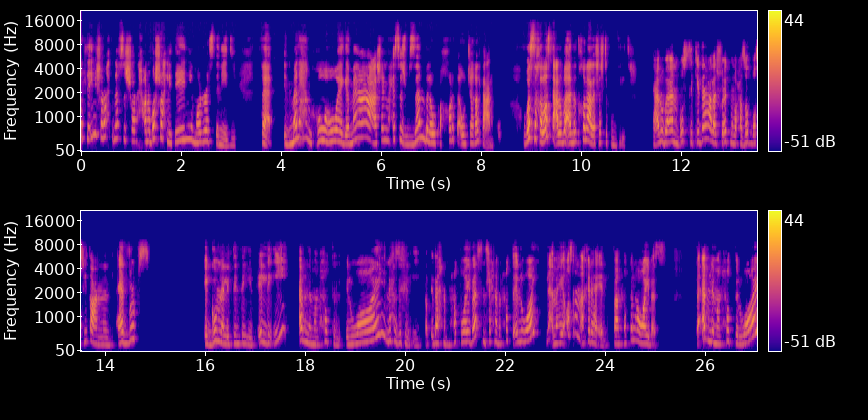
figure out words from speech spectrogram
هتلاقيني شرحت نفس الشرح أنا بشرح لتاني مرة السنة دي. فالمنهج هو هو يا جماعة عشان ما أحسش بالذنب لو اتأخرت أو انشغلت عنكم. وبس خلاص تعالوا بقى ندخل على شاشة الكمبيوتر. تعالوا بقى نبص كده على شوية ملاحظات بسيطة عن ال adverbs الجملة اللي بتنتهي ب le قبل ما نحط ال y نحذف ال e طب اذا إحنا بنحط y بس مش إحنا بنحط ly؟ لأ ما هي أصلا آخرها l فهنحط لها y بس. فقبل ما نحط ال y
